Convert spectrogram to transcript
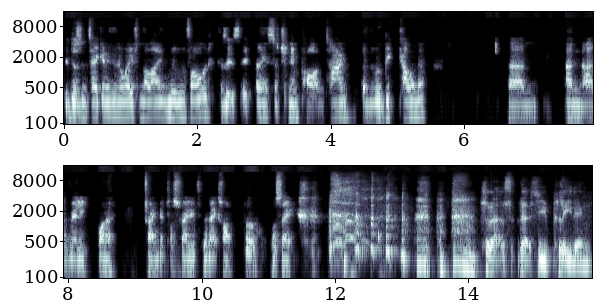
it doesn't take anything away from the Lions moving forward because it's it, I think it's such an important time of the rugby calendar. Um, and I really want to try and get to Australia for the next one, but we'll see. so that's that's you pleading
